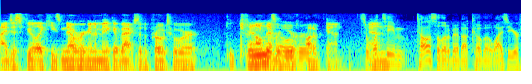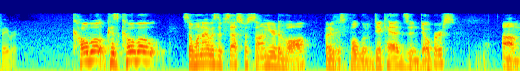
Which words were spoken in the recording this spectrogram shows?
I just feel like he's never gonna make it back to the pro tour, The and I'll dream is hear over. about him again. So, what team? Tell us a little bit about Cobo. Why is he your favorite? Cobo, because Cobo. So when I was obsessed with Saunier Duval, but it was full of dickheads and dopers. Um,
